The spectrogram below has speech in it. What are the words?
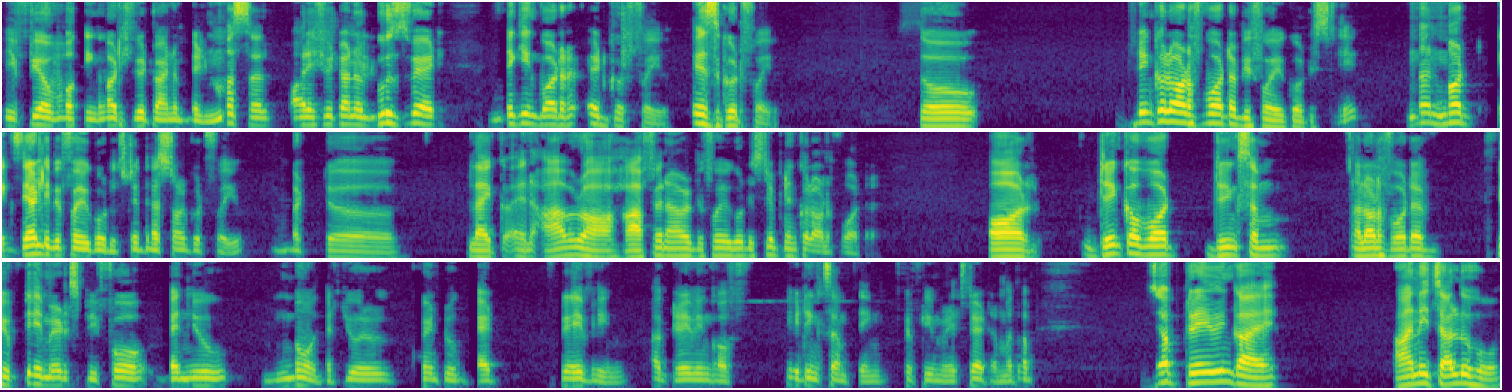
if you're working out if you're trying to build muscle or if you're trying to lose weight drinking water is good for you is good for you. So drink a lot of water before you go to sleep. Not, not exactly before you go to sleep that's not good for you. But uh, like an hour or half an hour before you go to sleep drink a lot of water. Or drink a what drink some a lot of water 50 minutes before when you know that you're going to get craving a craving of eating something 15 minutes later मतलब जब क्रेविंग आए आनी चालू हो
